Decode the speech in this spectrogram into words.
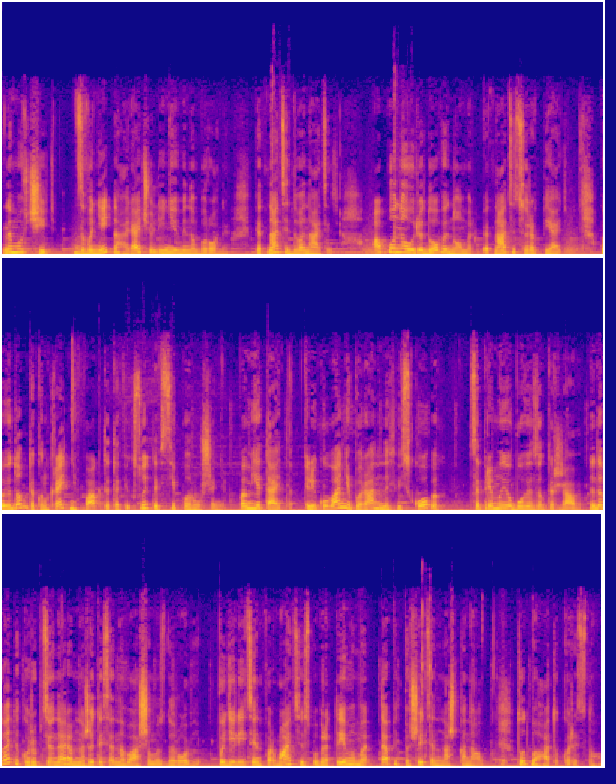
Не мовчіть. Дзвоніть на гарячу лінію Міноборони 1512 або на урядовий номер 1545. Повідомте конкретні факти та фіксуйте всі порушення. Пам'ятайте, лікування поранених військових це прямий обов'язок держави. Не давайте корупціонерам нажитися на вашому здоров'ї. Поділіться інформацією з побратимами та підпишіться на наш канал. Тут багато корисного.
